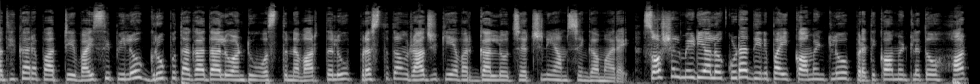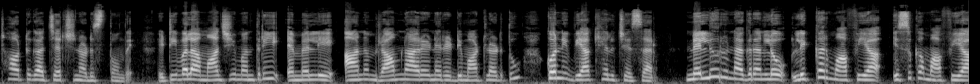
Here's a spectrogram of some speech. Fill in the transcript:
అధికార పార్టీ వైసీపీలో గ్రూపు తగాదాలు అంటూ వస్తున్న వార్తలు ప్రస్తుతం రాజకీయ వర్గాల్లో చర్చనీయాంశంగా మారాయి. సోషల్ మీడియాలో కూడా దీనిపై కామెంట్లు ప్రతి కామెంట్లతో హాట్ హాట్గా చర్చ నడుస్తోంది. ఇటీవల మాజీ మంత్రి ఎమ్మెల్యే ఆనం రామనారాయణ రెడ్డి మాట్లాడుతూ కొన్ని వ్యాఖ్యలు చేశారు. నెల్లూరు నగరంలో లిక్కర్ మాఫియా ఇసుక mafia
